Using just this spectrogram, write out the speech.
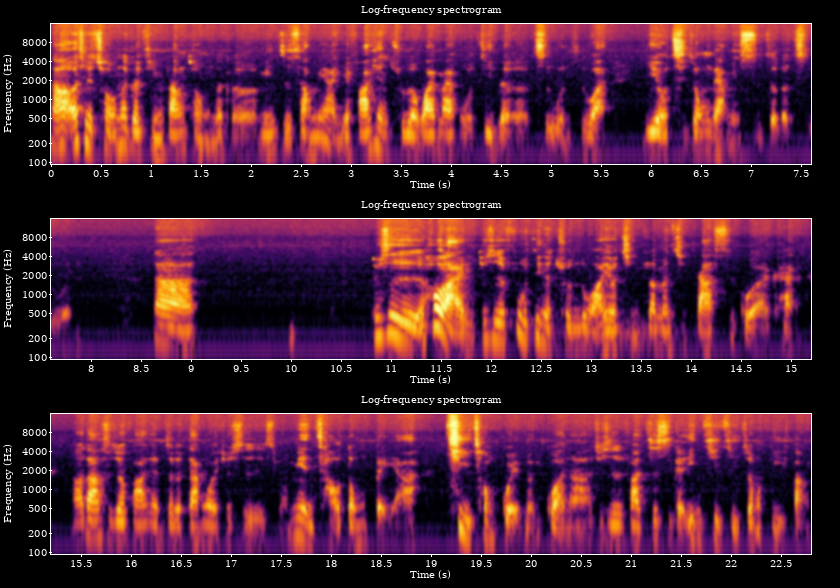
然后，而且从那个警方从那个名字上面啊，也发现除了外卖伙计的指纹之外，也有其中两名死者的指纹。那就是后来，就是附近的村落啊，又请专门请大师过来看，然后大师就发现这个单位就是什么面朝东北啊，气冲鬼门关啊，就是发这是个阴气集中的地方，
